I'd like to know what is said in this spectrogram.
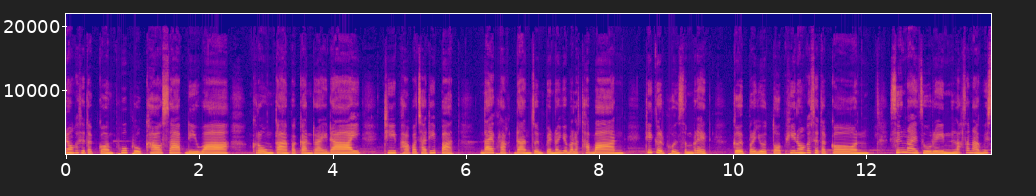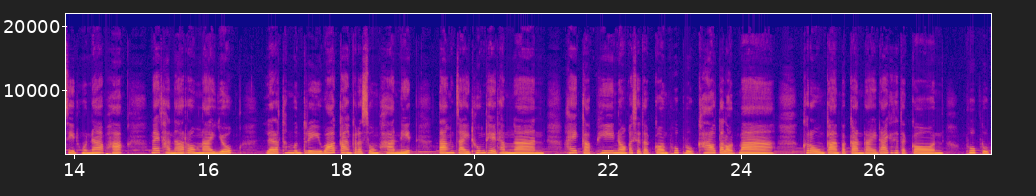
น้องเกษตรกรผู้ปลูกข้าวทราบดีว่า โครงการประกันรายได้ ที่พรรคประชาธิปัตย์ ได้ผลักดันจนเป็นนโยบายรัฐบาล ที่เกิดผลสำเร็จเกิดประโยชน์ต่อพี่น้องเกษตรกร ซึ่งนายจุรินลักษณะวิสิทธิ์หัวหน้าพัก ในฐานะรองนายก และรัฐมนตรีว่าการกระทรวงพาณิชย์ ตั้งใจทุ่มเททำงาน ให้กับพี่น้องเกษตรกรผู้ปลูกข้าวตลอดมา โครงการประกันรายได้เกษตรกร ผู้ปลูก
